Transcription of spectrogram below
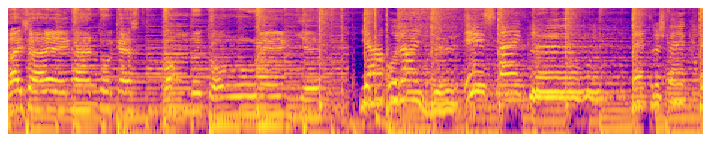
Wij zijn het orkest van de koning. yeah. Ja, oranje is mijn kleur. Met respect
